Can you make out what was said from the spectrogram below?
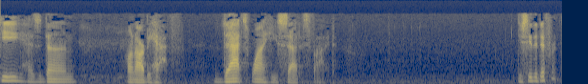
He has done on our behalf. That's why He's satisfied. Do you see the difference?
